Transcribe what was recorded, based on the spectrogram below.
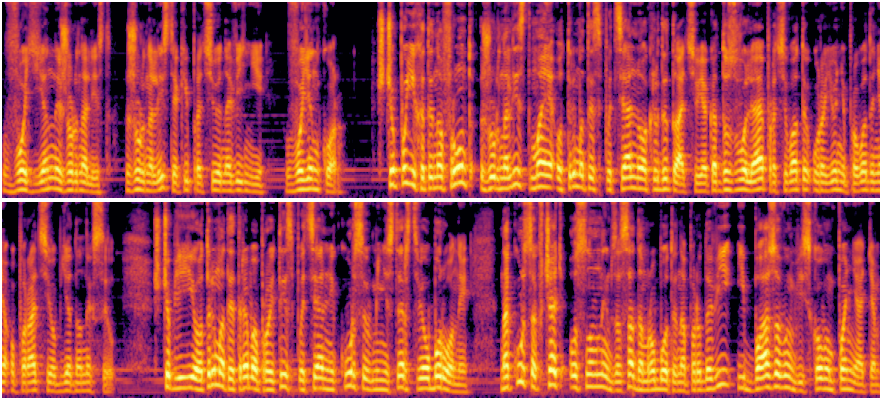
воєнний журналіст, журналіст, який працює на війні, воєнкор. Щоб поїхати на фронт, журналіст має отримати спеціальну акредитацію, яка дозволяє працювати у районі проведення операції об'єднаних сил. Щоб її отримати, треба пройти спеціальні курси в Міністерстві оборони. На курсах вчать основним засадам роботи на передовій і базовим військовим поняттям,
